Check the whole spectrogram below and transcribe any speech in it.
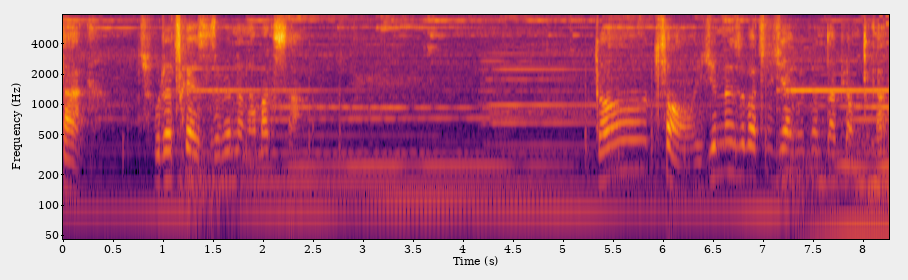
Tak, czwóreczka jest zrobiona na maksa. To co? Idziemy zobaczyć jak wygląda piątka.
